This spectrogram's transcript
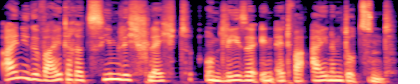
einige weitere ziemlich schlecht und lese in etwa einem Dutzend.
